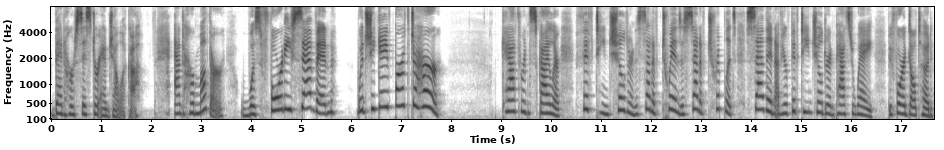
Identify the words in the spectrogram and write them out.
than her sister Angelica. And her mother was 47 when she gave birth to her. Catherine Schuyler, 15 children, a set of twins, a set of triplets. Seven of your 15 children passed away before adulthood,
